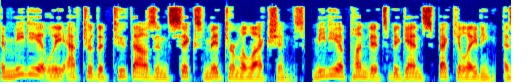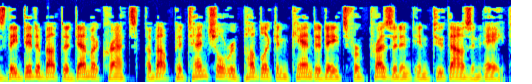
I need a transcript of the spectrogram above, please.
Immediately after the 2006 midterm elections, media pundits began speculating, as they did about the Democrats, about potential Republican candidates for president in 2008.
